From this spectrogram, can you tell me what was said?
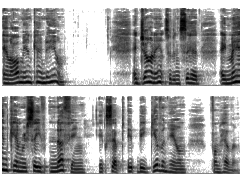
And all men came to him. And John answered and said, A man can receive nothing except it be given him from heaven.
